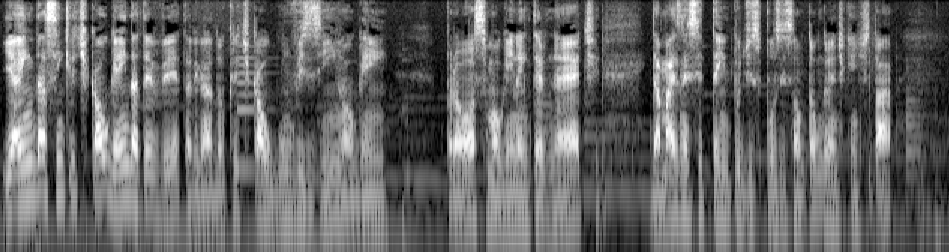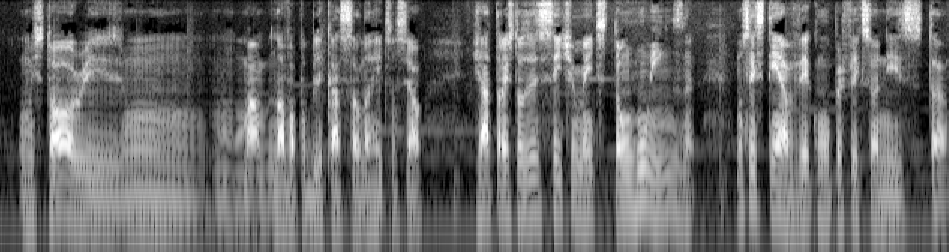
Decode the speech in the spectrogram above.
e ainda assim criticar alguém da TV, tá ligado? Ou criticar algum vizinho, alguém próximo, alguém na internet. Ainda mais nesse tempo de exposição tão grande que a gente tá. Um story, um, uma nova publicação na rede social, já traz todos esses sentimentos tão ruins, né? Não sei se tem a ver com o perfeccionista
